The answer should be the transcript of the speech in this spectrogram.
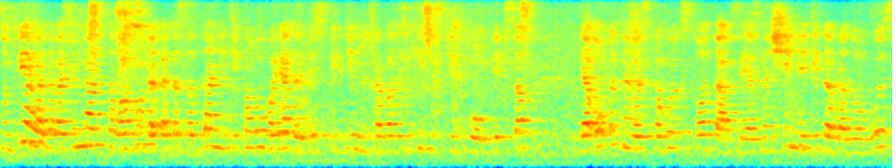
Но первое до 2018 года это создание типового ряда перспективных робототехнических комплексов для опытной войсковой эксплуатации и оснащения видов родов войск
